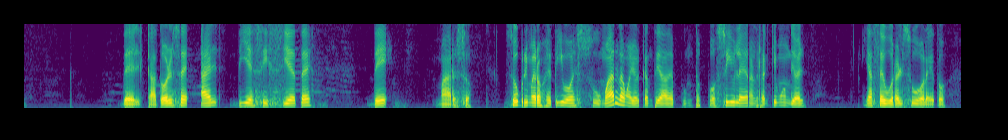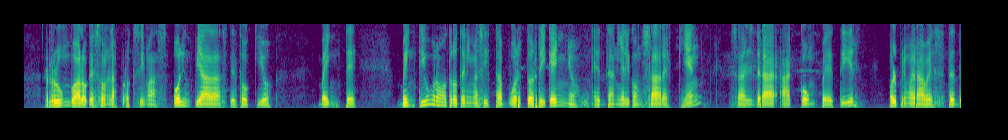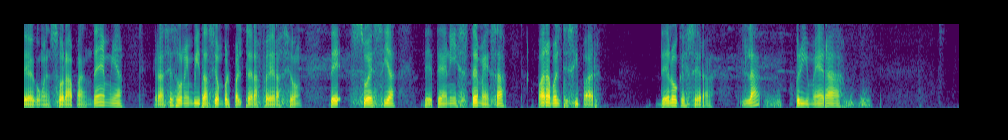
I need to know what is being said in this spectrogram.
del 14 al 17 de marzo. Su primer objetivo es sumar la mayor cantidad de puntos posible en el ranking mundial y asegurar su boleto rumbo a lo que son las próximas Olimpiadas de Tokio 2021. Otro tenimesista puertorriqueño es Daniel González, quien saldrá a competir por primera vez desde que comenzó la pandemia gracias a una invitación por parte de la Federación de Suecia de Tenis de Mesa para participar de lo que será la primera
